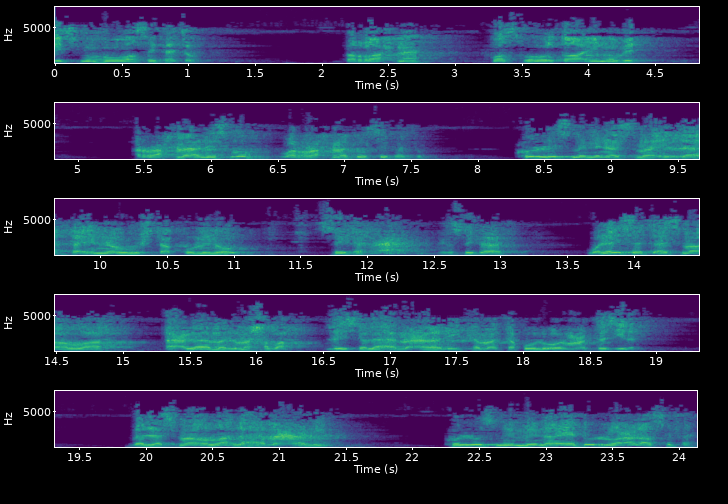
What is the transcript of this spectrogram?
اسمه وصفته. فالرحمة وصفه القائم به. الرحمن اسمه والرحمة صفته. كل اسم من أسماء الله فإنه يشتق منه صفة من صفاته. وليست أسماء الله أعلاما محضة ليس لها معاني كما تقوله المعتزلة بل أسماء الله لها معاني. كل اسم منها يدل على صفة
